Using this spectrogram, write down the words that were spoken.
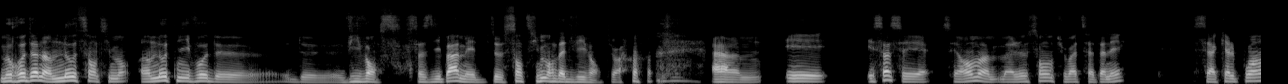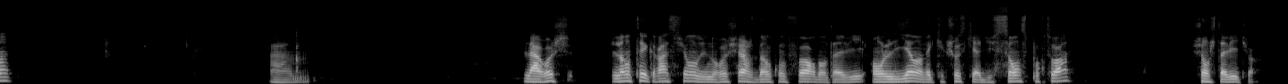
me redonne un autre sentiment, un autre niveau de, de vivance. Ça se dit pas, mais de sentiment d'être vivant, tu vois. et, et, ça, c'est vraiment ma, leçon, tu vois, de cette année. C'est à quel point la, l'intégration d'une recherche d'inconfort dans ta vie en lien avec quelque chose qui a du sens pour toi change ta vie, tu vois.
